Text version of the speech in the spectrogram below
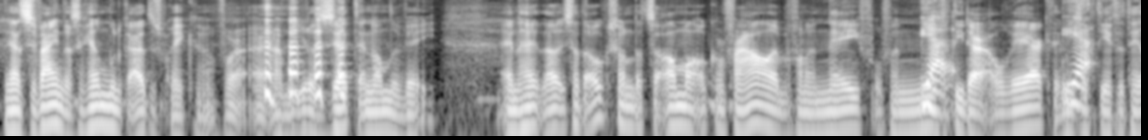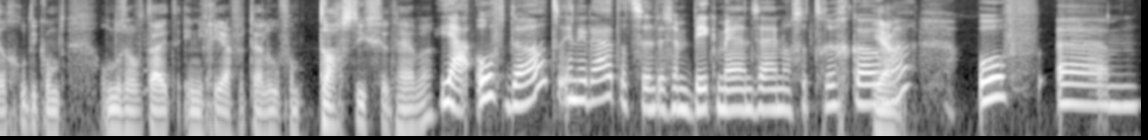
Ja, Zwijndrecht is heel moeilijk uit te spreken voor Arabieren. Z en dan de W. En is dat ook zo dat ze allemaal ook een verhaal hebben van een neef of een nicht ja. die daar al werkt. En die ja. zegt, die heeft het heel goed. Die komt om de zoveel tijd in Nigeria vertellen hoe fantastisch ze het hebben. Ja, of dat inderdaad. Dat ze dus een big man zijn als ze terugkomen. Ja. Of um,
